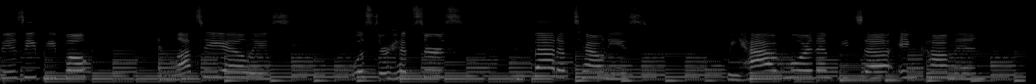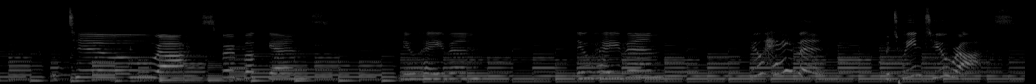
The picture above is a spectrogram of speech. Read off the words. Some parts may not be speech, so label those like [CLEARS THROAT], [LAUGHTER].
Busy people and lots of Yalies, Wooster hipsters and fed up townies. We have more than pizza in common with two rocks for bookends. New Haven, New Haven, New Haven, between two rocks.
